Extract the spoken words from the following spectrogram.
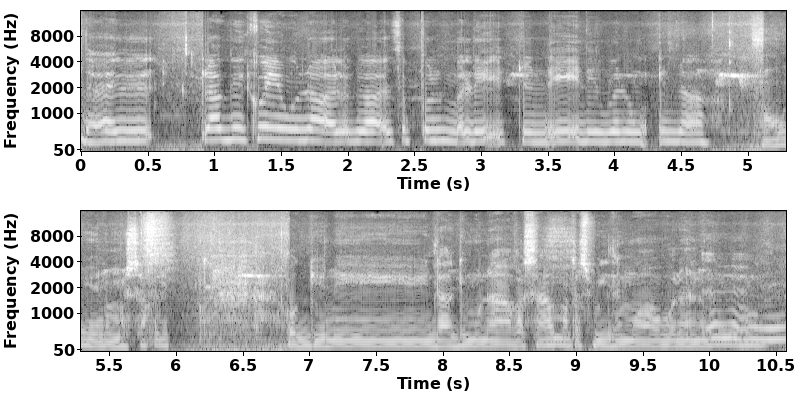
Dahil lagi ko yung naalagaan sa pool maliit yun eh. Iniwan ng ina. Oo, yun ang masakit. Pag yun eh, lagi mo nakakasama, tapos biglang mawawala na yun. Mm,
